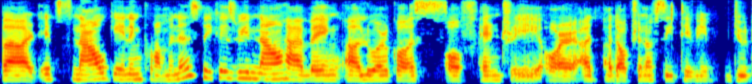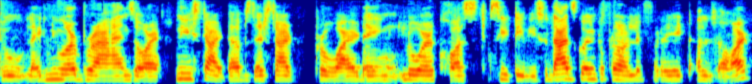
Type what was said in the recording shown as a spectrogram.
but it's now gaining prominence because we're now having a lower cost of entry or a- adoption of CTV due to like newer brands or new startups that start providing lower cost CTV. So that's going to proliferate a lot.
